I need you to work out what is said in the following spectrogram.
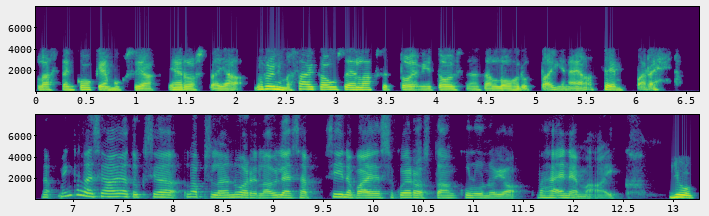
lasten kokemuksia erosta ja ryhmässä aika usein lapset toimii toistensa lohduttajina ja tsemppareina. No, minkälaisia ajatuksia lapsilla ja nuorilla yleensä siinä vaiheessa, kun erosta on kulunut jo vähän enemmän aikaa? Joo,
